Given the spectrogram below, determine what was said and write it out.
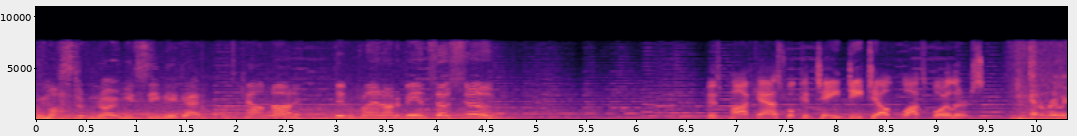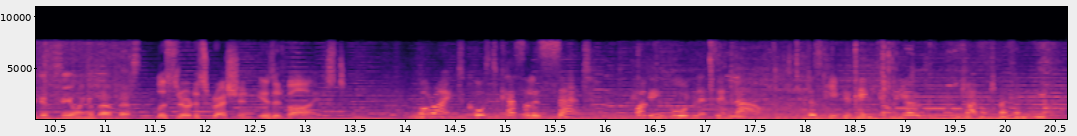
You must have known you'd see me again. I Was counting on it. Didn't plan on it being so soon. This podcast will contain detailed plot spoilers. I got a really good feeling about this. Listener discretion is advised. All right, course to Kessel is set. Plugging coordinates in now. Just keep your pinky on the yoke. Try not to mess anything up.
